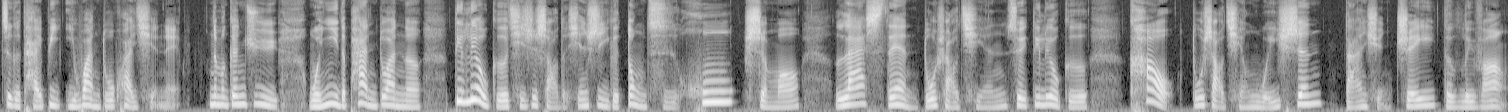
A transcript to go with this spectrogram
这个台币一万多块钱呢。那么根据文意的判断呢，第六格其实少的先是一个动词，who 什么 less than 多少钱，所以第六格靠多少钱为生。答案选 J，the live on。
